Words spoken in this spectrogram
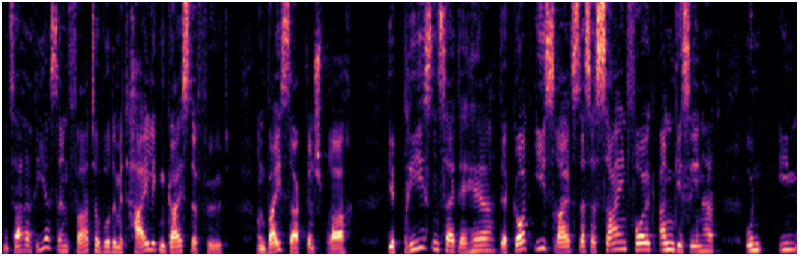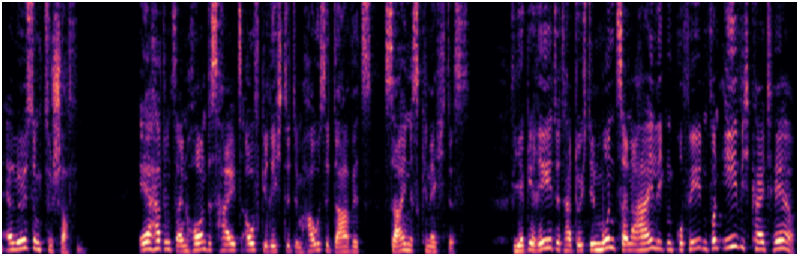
Und Zacharias, sein Vater, wurde mit Heiligen Geist erfüllt und weissagte und sprach, Gepriesen sei der Herr, der Gott Israels, dass er sein Volk angesehen hat, um ihm Erlösung zu schaffen. Er hat uns ein Horn des Heils aufgerichtet im Hause Davids, seines Knechtes, wie er geredet hat durch den Mund seiner heiligen Propheten von Ewigkeit her,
